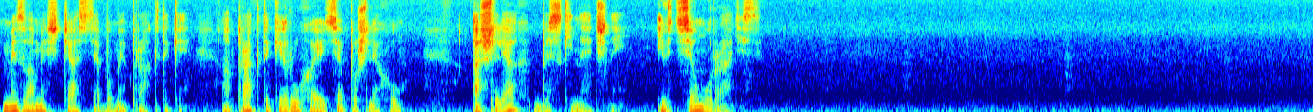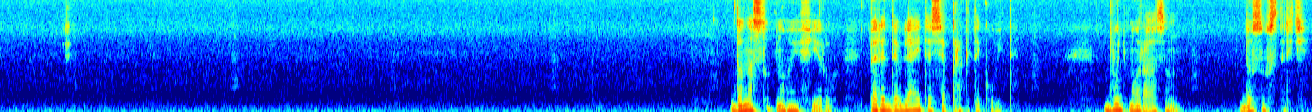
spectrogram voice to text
Ми з вами щастя, бо ми практики, а практики рухаються по шляху, а шлях безкінечний. І в цьому радість. До наступного ефіру. Передивляйтеся, практикуйте. Будьмо разом. До зустрічі!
